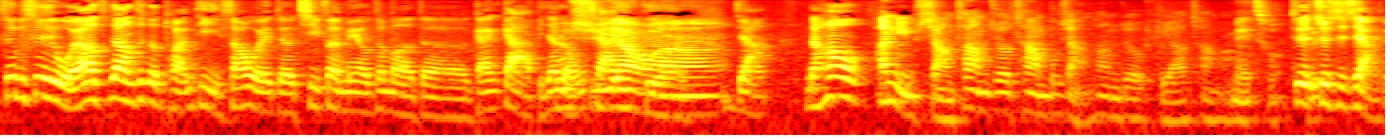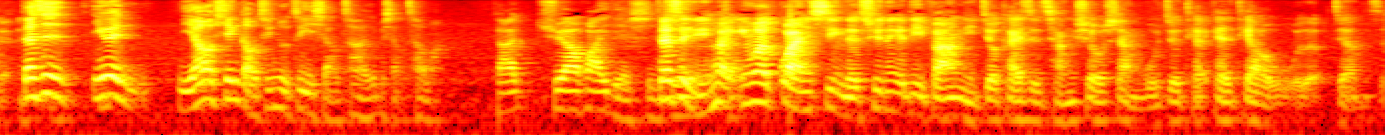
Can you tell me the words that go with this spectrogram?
是不是我要让这个团体稍微的气氛没有这么的尴尬，比较融洽一点，啊，这样，然后啊，你想唱就唱，不想唱就不要唱啊。没错，就就是这样。但是因为你要先搞清楚自己想唱还是不想唱嘛，他需要花一点时间。但是你会因为惯性的去那个地方，你就开始长袖善舞，就跳开始跳舞了，这样子。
